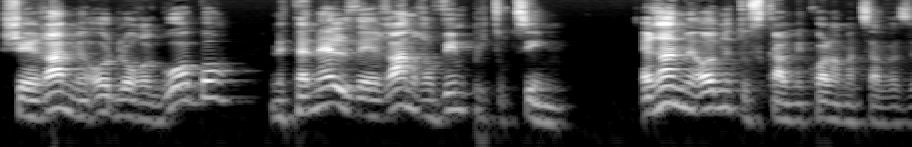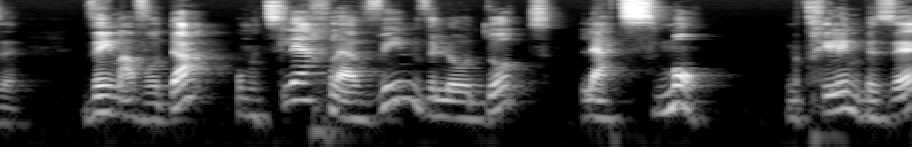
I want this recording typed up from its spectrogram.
שערן מאוד לא רגוע בו, נתנאל וערן רבים פיצוצים. ערן מאוד מתוסכל מכל המצב הזה, ועם עבודה הוא מצליח להבין ולהודות לעצמו. מתחילים בזה,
